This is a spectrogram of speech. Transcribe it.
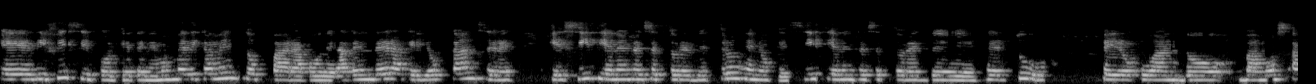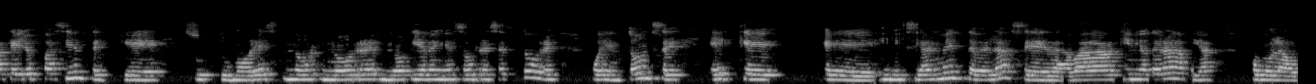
eh, difícil porque tenemos medicamentos para poder atender aquellos cánceres que sí tienen receptores de estrógeno, que sí tienen receptores de HER2, pero cuando vamos a aquellos pacientes que sus tumores no, no, no tienen esos receptores, pues entonces es que eh, inicialmente, ¿verdad? Se daba quimioterapia como la,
